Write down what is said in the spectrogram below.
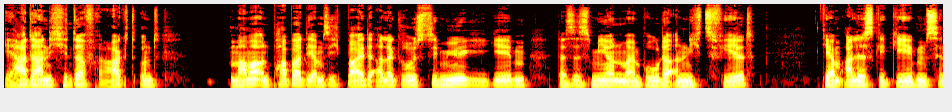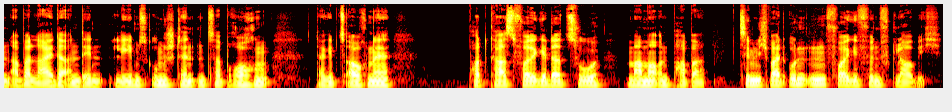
ja da nicht hinterfragt und Mama und Papa, die haben sich beide allergrößte Mühe gegeben, dass es mir und meinem Bruder an nichts fehlt. Die haben alles gegeben, sind aber leider an den Lebensumständen zerbrochen. Da gibt's auch eine Podcast-Folge dazu, Mama und Papa. Ziemlich weit unten, Folge 5, glaube ich.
